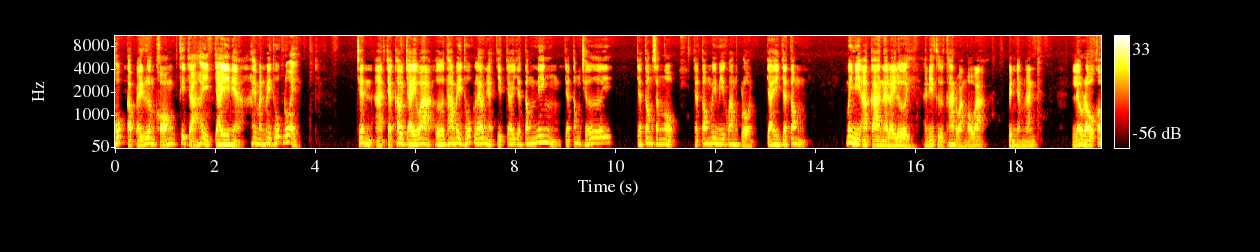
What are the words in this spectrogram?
ทุกข์กับไอ้เรื่องของที่จะให้ใจเนี่ยให้มันไม่ทุกข์ด้วย เช่นอาจจะเข้าใจว่า เออถ้าไม่ทุกข์แล้วเนี่ย จิตใจจะต้องนิ่ง จะต้องเฉย จะต้องสงบ จะต้องไม่มีความโกรธใจจะต้องไม่มีอาการอะไรเลย อันนี้คือคาดหวังเอาว่าเป็นอย่างนั้น แล้วเราก็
